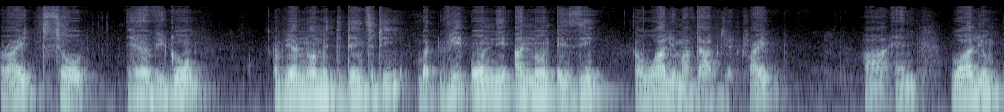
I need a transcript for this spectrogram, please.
Alright, so here we go. We are known with the density but we only unknown is the uh, volume of the object right? Uh, and volume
